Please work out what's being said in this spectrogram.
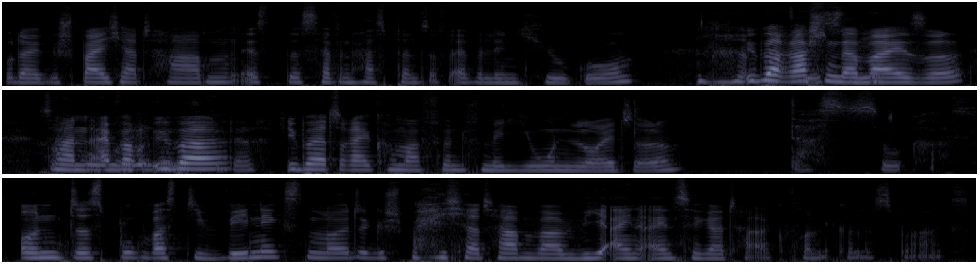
oder gespeichert haben, ist The Seven Husbands of Evelyn Hugo. Überraschenderweise. Es waren Oh, einfach über, über 3,5 Millionen Leute. Das ist so krass. Und das Buch, was die wenigsten Leute gespeichert haben, war Wie ein einziger Tag von Nicholas Sparks.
